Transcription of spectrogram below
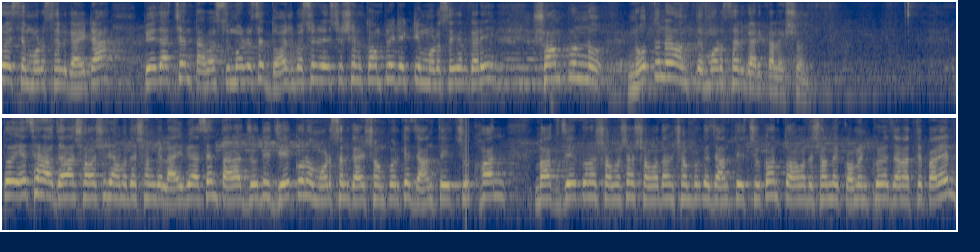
রয়েছে মোটরসাইকেল গাড়িটা। পেয়ে যাচ্ছেন তাবাস্তু মোটরসে। দশ বছর রেজিস্ট্রেশন কমপ্লিট একটি মোটরসাইকেল গাড়ি। সম্পূর্ণ নতুনের অন্তে মোটরসাইকেল গাড়ি কালেকশন তো এছাড়াও যারা সরাসরি আমাদের সঙ্গে লাইভে আছেন, তারা যদি যে কোনো মোটরসাইকেল গাড়ি সম্পর্কে জানতে ইচ্ছুক হন বা যে কোনো সমস্যার সমাধান সম্পর্কে জানতে ইচ্ছুক হন, তো আমাদের সামনে কমেন্ট করে জানাতে পারেন।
